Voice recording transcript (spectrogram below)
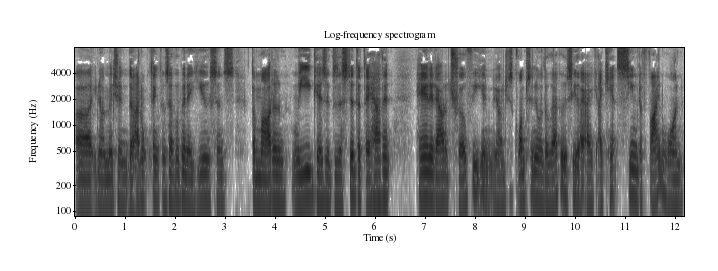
uh, you know I mentioned that I don't think there's ever been a year since the modern league has existed that they haven't handed out a trophy and you know just glimpsing into the records here I, I can't seem to find one.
